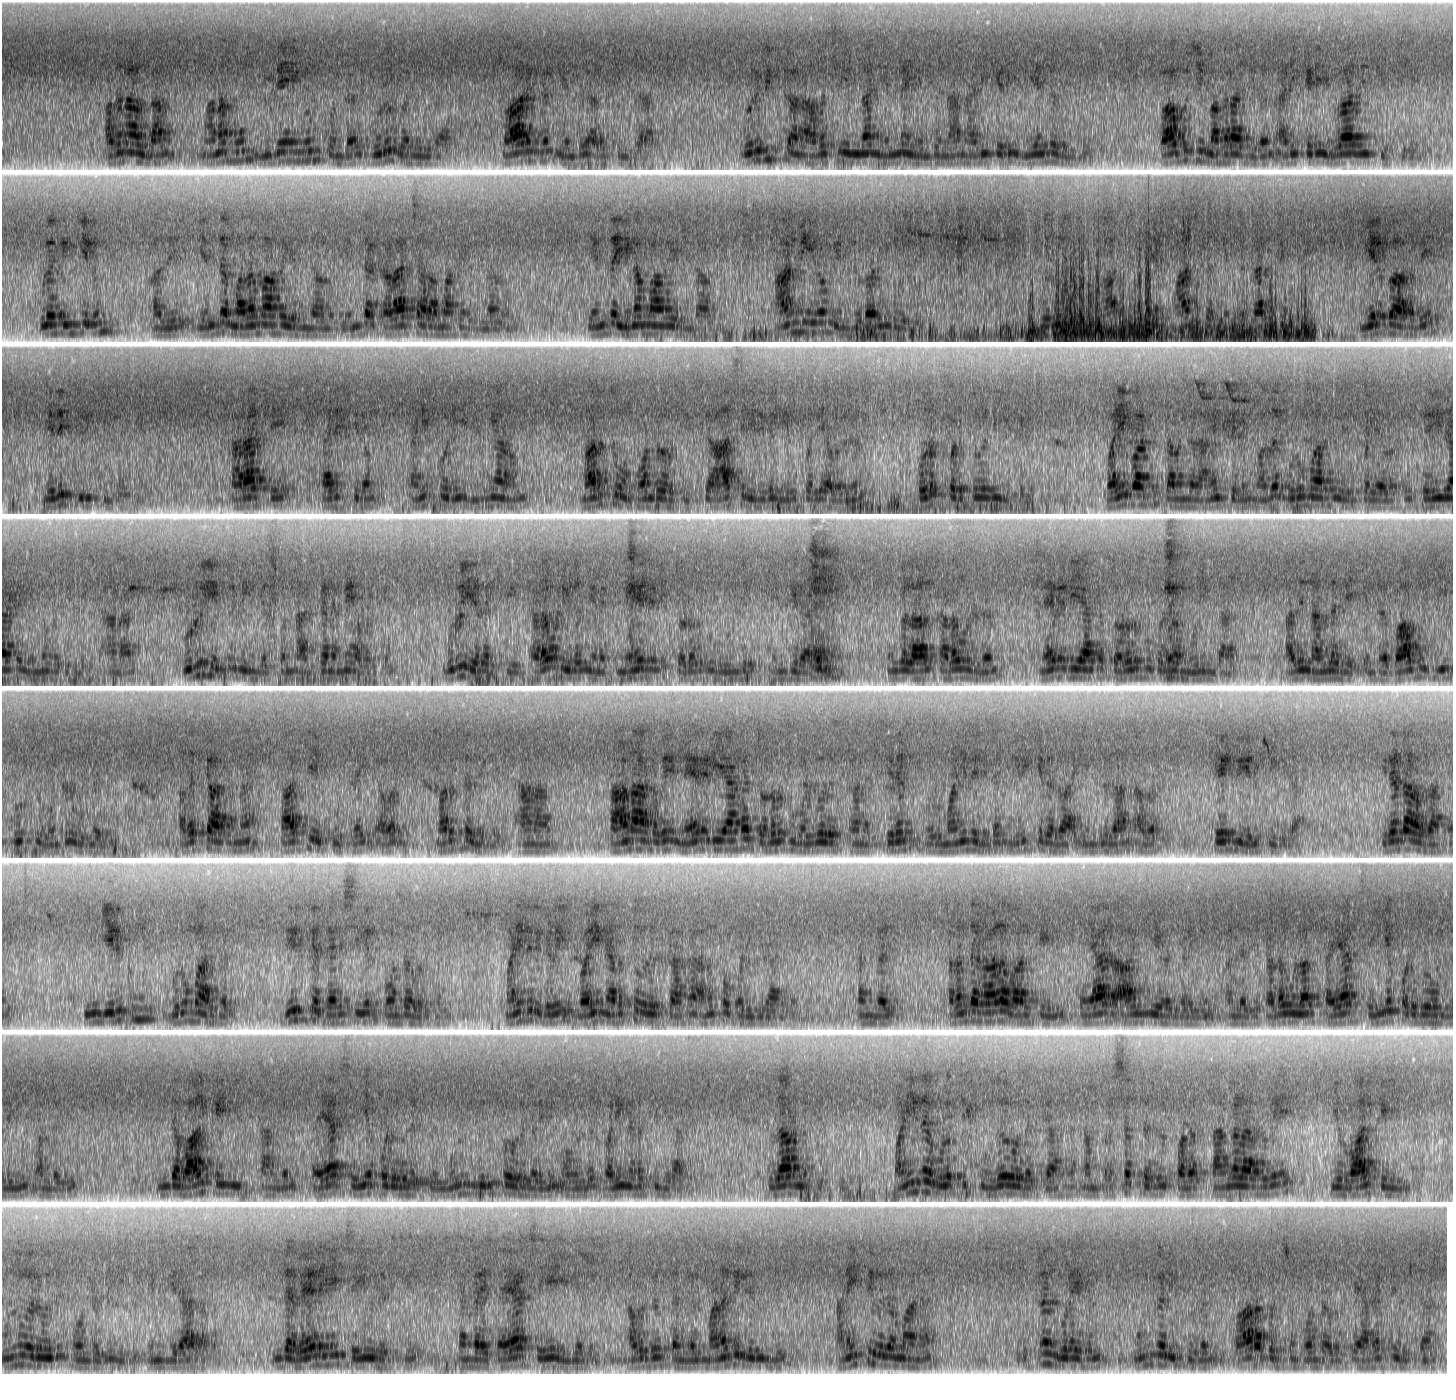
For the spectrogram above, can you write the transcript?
அதனால்தான் மனமும் இதயமும் கொண்ட குரு வருகிறார். வாருங்கள் என்று அழைக்கின்றார். குருவிற்கான அவசியம்தான் என்ன என்று நான் அடிக்கடி வியந்ததுண்டு. பாபுஜி மகாராஜுடன் அடிக்கடி விவாதித்திருக்கிறேன். உலகெங்கிலும் அது எந்த மதமாக இருந்தாலும் எந்த கலாச்சாரமாக இருந்தாலும் எந்த இனமாக இருந்தாலும் ஆன்மீகம் என்று வரும்போது குரு ஆசிரியர் மாஸ்டர் என்ற கருத்திற்கு இயல்பாகவே எதிர்த்திருக்கின்றது கராத்தே சரித்திரம் கணிப்பொறி விஞ்ஞானம் மருத்துவம் போன்றவற்றிற்கு ஆசிரியர்கள் இருப்பதை அவர்கள் பொருட்படுத்துவது இல்லை. வழிபாட்டு தலங்கள் அனைத்திலும் மத குருமார்கள் இருப்பதை அவர்கள் பெரிதாக எண்ணுவதில்லை. ஆனால் குரு என்று நீங்கள் சொன்ன அக்கணமே அவர்கள் குரு எதற்கு கடவுளிடம் எனக்கு நேரடி தொடர்பு உண்டு என்கிறார்கள். உங்களால் கடவுளுடன் நேரடியாக தொடர்பு கொள்ள முடிந்தால் அது நல்லதே என்ற பாபுஜியின் கூற்று ஒன்று உள்ளது. அதற்கான சாத்திய கூற்றை அவர் மறுத்ததில்லை. ஆனால் தானாகவே நேரடியாக தொடர்பு கொள்வதற்கான திறன் ஒரு மனிதனிடம் இருக்கிறதா என்றுதான் அவர் கேள்வி எழுப்புகிறார். இரண்டாவதாக இங்கிருக்கும் குருமார்கள் தீர்க்க தரிசிகள் போன்றவர்கள் மனிதர்களை வழி நடத்துவதற்காக அனுப்பப்படுகிறார்கள். தங்கள் கடந்த கால வாழ்க்கையில் தயார் ஆகியவர்களையும் அல்லது கடவுளால் தயார் செய்யப்படுபவர்களையும் அல்லது இந்த வாழ்க்கையில் தாங்கள் தயார் செய்யப்படுவதற்கு முன் இருப்பவர்களையும் அவர்கள் வழி நடத்துகிறார்கள் உதாரணத்திற்கு மனித குலத்திற்கு உதவுவதற்காக நம் பிரசத்தர்கள் பலர் தாங்களாகவே இவ்வாழ்க்கையில் முன்வருவது போன்றது இது என்கிறார் அவர். இந்த வேலையை செய்வதற்கு தங்களை தயார் செய்ய இயலும். அவர்கள் தங்கள் மனதிலிருந்து அனைத்து விதமான குற்றங்குறைகள் முன்கணிப்புகள் பாரபட்சம் போன்றவற்றை அகற்றிவிட்டால்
